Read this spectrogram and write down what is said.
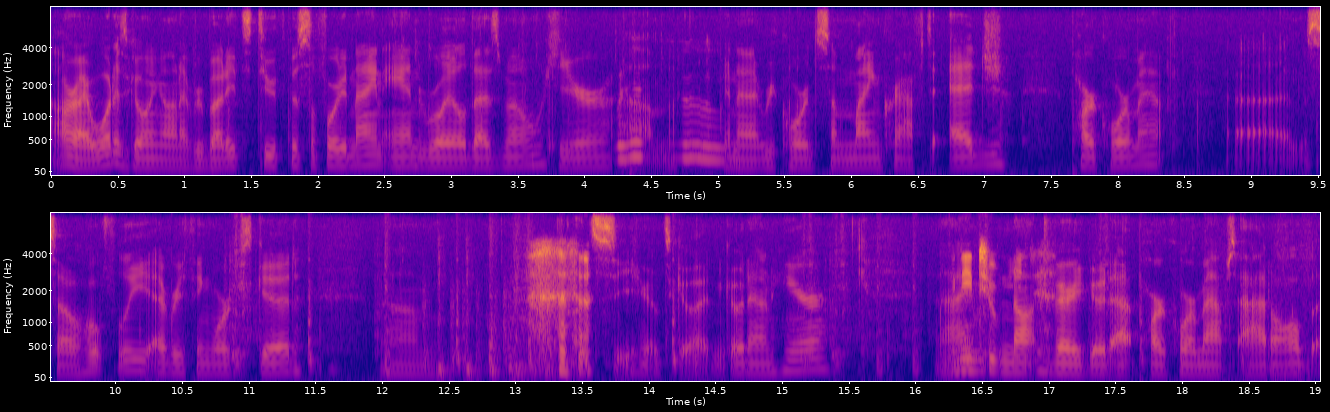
Alright, what is going on everybody? It's Toothpistol 49 and Royal Dezmo here. Um, gonna record some Minecraft Edge parkour map. Uh, so hopefully everything works good. Um, let's see here. Let's go ahead and go down here. We need I'm to- not very good at parkour maps at all, but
